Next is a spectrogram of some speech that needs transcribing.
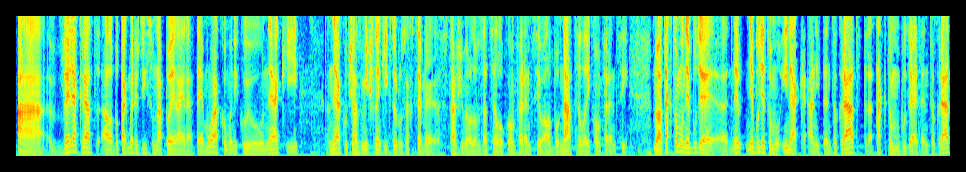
a veľakrát, alebo takmer vždy sú napojené aj na tému a komunikujú nejaký, nejakú časť myšlienky, ktorú sa chceme, snažíme odovzdať celou konferenciou alebo na celej konferencii. No a tak tomu nebude, ne, nebude tomu inak ani tentokrát, teda tak tomu bude aj tentokrát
